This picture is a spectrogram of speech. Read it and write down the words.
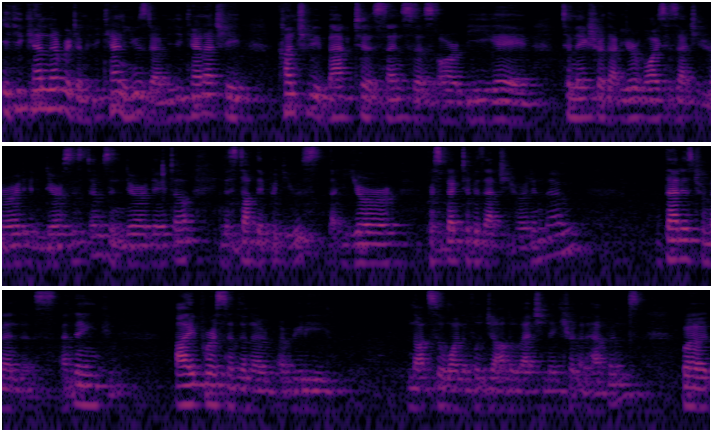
If you can leverage them, if you can use them, if you can actually contribute back to census or BEA to make sure that your voice is actually heard in their systems, in their data, in the stuff they produce, that your perspective is actually heard in them, that is tremendous. I think I personally have done a, a really not so wonderful job of actually making sure that happens, but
